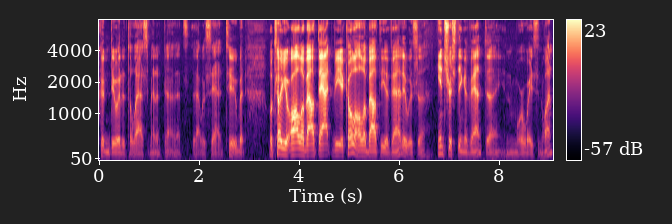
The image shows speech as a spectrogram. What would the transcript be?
couldn't do it at the last minute. Uh, that's that was sad too. But We'll tell you all about that vehicle, all about the event. It was an interesting event uh, in more ways than one.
